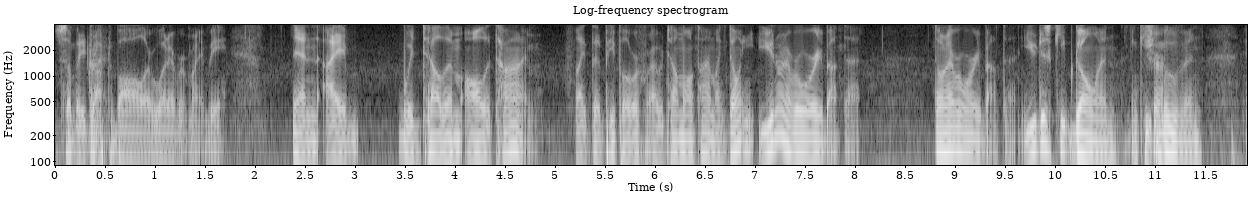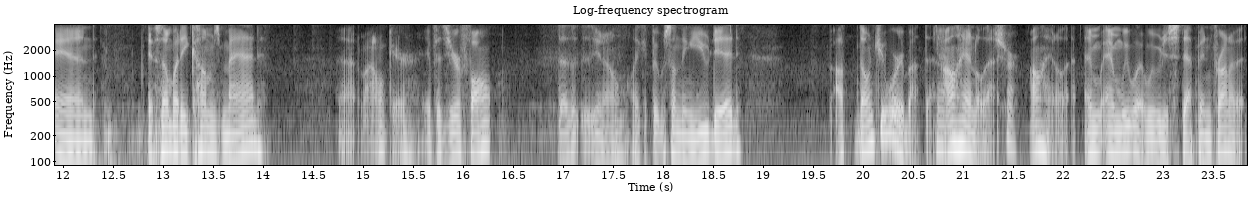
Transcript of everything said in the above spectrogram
somebody dropped right. a ball or whatever it might be. And I would tell them all the time, like the people that work for, I would tell them all the time, like, don't you don't ever worry about that. Don't ever worry about that. You just keep going and keep Sure. moving. And if somebody comes mad, uh, I don't care if it's your fault. Does it, you know, like if it was something you did, I'll, don't you worry about that. Yeah. I'll handle that. Sure. I'll handle that. And and we would we would just step in front of it,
